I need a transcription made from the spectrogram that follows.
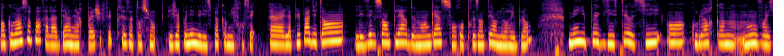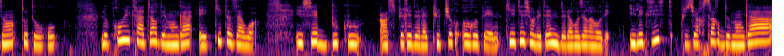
En commençant par la dernière page, faites très attention, les Japonais ne lisent pas comme les Français. Euh, la plupart du temps, les exemplaires de manga sont représentés en noir et blanc, mais il peut exister aussi en couleur comme mon voisin Totoro. Le premier créateur des mangas est Kitazawa. Il s'est beaucoup inspiré de la culture européenne, qui était sur le thème de l'arroseur arrosé. Il existe plusieurs sortes de mangas,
